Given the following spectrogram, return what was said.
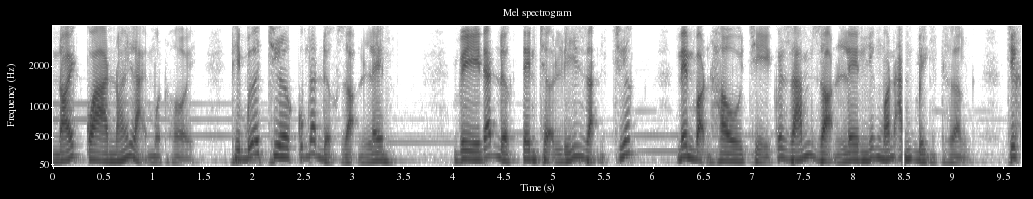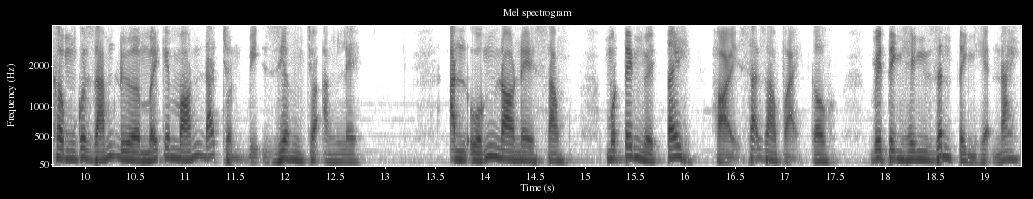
Nói qua nói lại một hồi thì bữa trưa cũng đã được dọn lên. Vì đã được tên trợ lý dặn trước nên bọn hầu chỉ có dám dọn lên những món ăn bình thường chứ không có dám đưa mấy cái món đã chuẩn bị riêng cho ăn lê. Ăn uống no nê xong, một tên người Tây hỏi xã giao vài câu về tình hình dân tình hiện nay,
